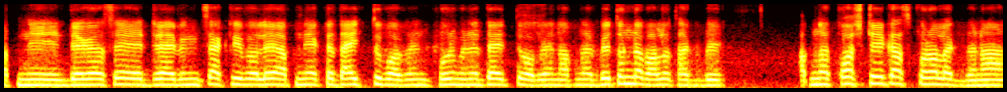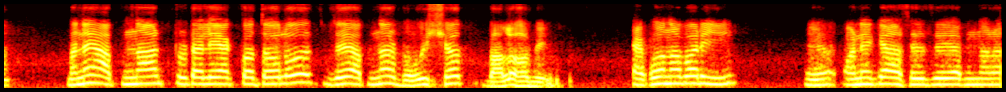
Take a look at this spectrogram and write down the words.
আপনি দেখা যাচ্ছে ড্রাইভিং চাকরি বলে আপনি একটা দায়িত্ব পাবেন ফোরম্যানের দায়িত্ব পাবেন, আপনার বেতনটা ভালো থাকবে, আপনার কষ্টের কাজ করা লাগবে না। মানে আপনার টোটালি এক কথা হলো যে আপনার ভবিষ্যৎ ভালো হবে। এখন আবারই অনেকে আছে যে আপনারা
